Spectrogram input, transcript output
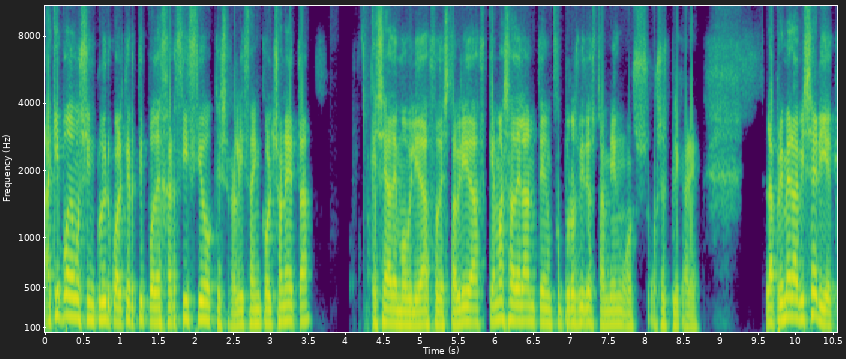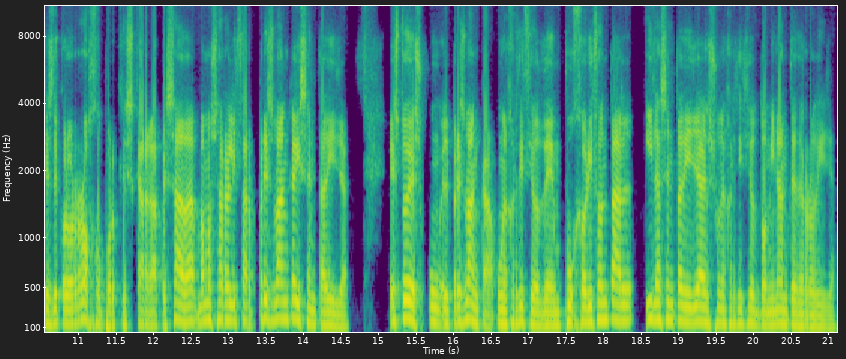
Aquí podemos incluir cualquier tipo de ejercicio que se realiza en colchoneta que sea de movilidad o de estabilidad, que más adelante en futuros vídeos también os, explicaré. La primera biserie, que es de color rojo porque es carga pesada, vamos a realizar press banca y sentadilla. Esto es el press banca, un ejercicio de empuje horizontal y la sentadilla es un ejercicio dominante de rodilla.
